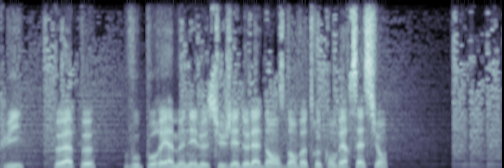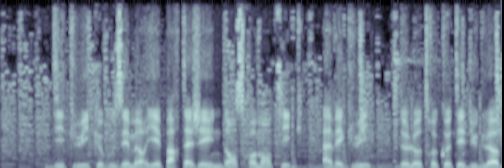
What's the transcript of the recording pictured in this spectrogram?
Puis, peu à peu, vous pourrez amener le sujet de la danse dans votre conversation. Dites-lui que vous aimeriez partager une danse romantique, avec lui, de l'autre côté du globe,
